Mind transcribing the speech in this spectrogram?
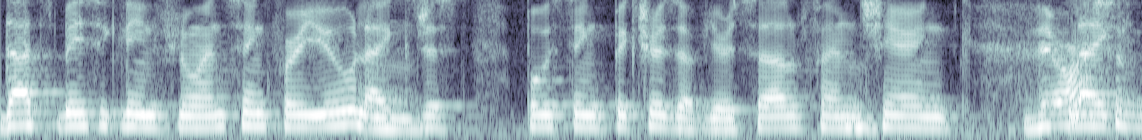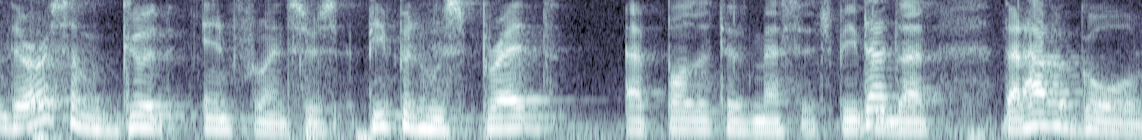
That's basically influencing for you, like Mm. just posting pictures of yourself and Mm. sharing. There are Like- some there are some good influencers, people who spread a positive message, people That's- that that have a goal.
